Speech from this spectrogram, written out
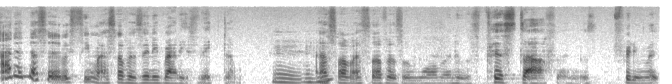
I didn't necessarily see myself as anybody's victim. Mm -hmm. I saw myself as a woman who was pissed off and was pretty much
